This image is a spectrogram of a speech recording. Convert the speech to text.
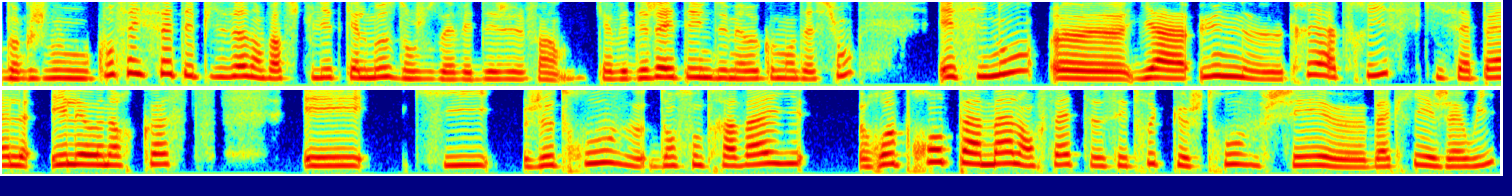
donc je vous conseille cet épisode en particulier de Calmos dont je vous avais déjà, enfin qui avait déjà été une de mes recommandations. Et sinon, euh, il y a une euh, créatrice qui s'appelle Eleanor Cost et qui, je trouve, dans son travail, reprend pas mal en fait ces trucs que je trouve chez euh, Bakri et Jaoui.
